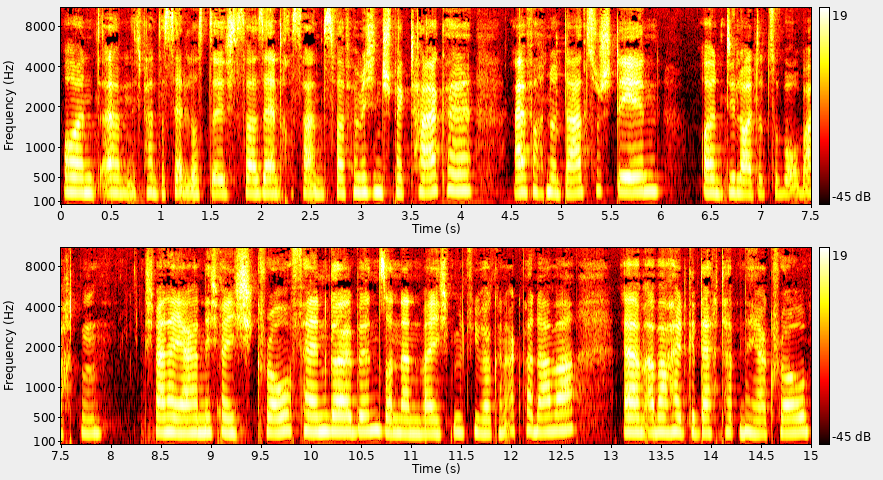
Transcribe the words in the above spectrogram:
Und ähm, ich fand das sehr lustig. Es war sehr interessant. Es war für mich ein Spektakel, einfach nur dazustehen und die Leute zu beobachten. Ich war da ja nicht, weil ich Crow-Fangirl bin, sondern weil ich mit Viva Con Aqua da war. Ähm, aber halt gedacht habe, naja, Crow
